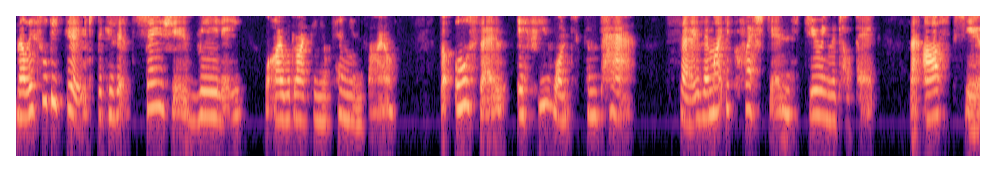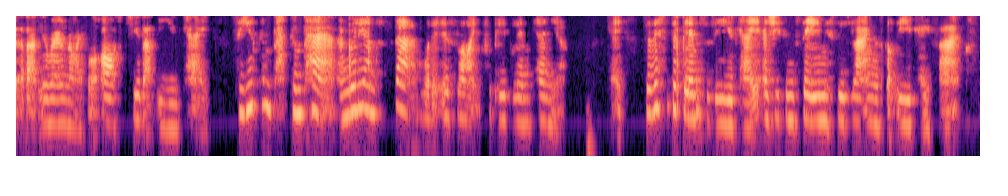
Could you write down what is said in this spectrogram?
Now this will be good because it shows you really what I would like in your Kenyan file, but also if you want to compare. So there might be questions during the topic that asks you about your own life or asks you about the UK. So you can compare and really understand what it is like for people in Kenya. Okay, so this is a glimpse of the UK. As you can see, Mrs. Lang has got the UK facts.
